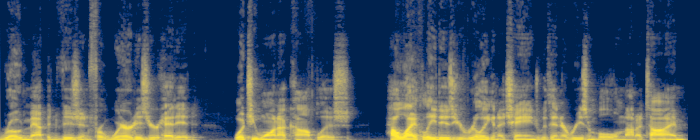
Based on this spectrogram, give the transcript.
roadmap and vision for where it is you're headed, what you want to accomplish, how likely it is you're really going to change within a reasonable amount of time,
